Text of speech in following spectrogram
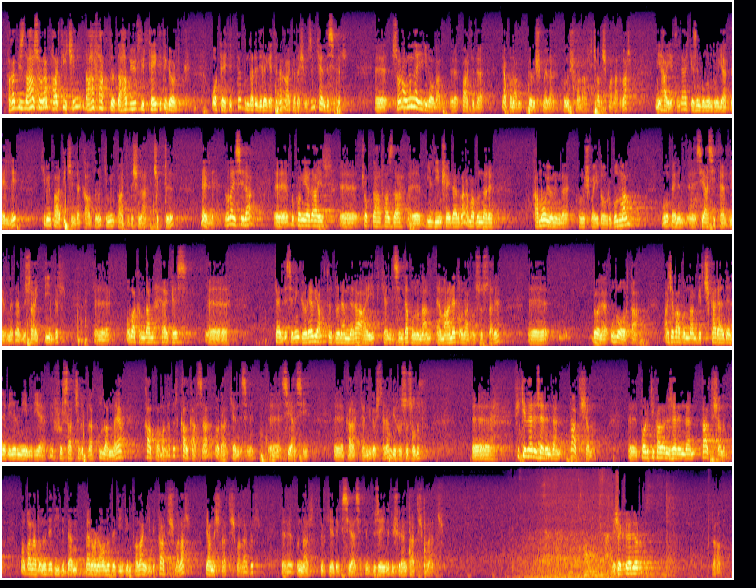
Fakat biz daha sonra parti için daha farklı, daha büyük bir tehdidi gördük. O tehditte bunları dile getiren arkadaşımızın kendisidir. Ee, sonra onunla ilgili olan e, partide yapılan görüşmeler, konuşmalar, çalışmalar var. Nihayetinde herkesin bulunduğu yer belli. Kimin parti içinde kaldığı, kimin parti dışına çıktığı belli. Dolayısıyla e, bu konuya dair e, çok daha fazla e, bildiğim şeyler var ama bunları kamuoyu önünde konuşmayı doğru bulmam. Bu benim e, siyasi terbiyeme de müsait değildir. E, o bakımdan herkes e, kendisinin görev yaptığı dönemlere ait kendisinde bulunan emanet olan hususları e, böyle ulu orta acaba bundan bir çıkar elde edebilir miyim diye bir fırsatçılıkla kullanmaya kalkmamalıdır. Kalkarsa o da kendisinin e, siyasi e, karakterini gösteren bir husus olur. E, fikirler üzerinden tartışalım. E, politikalar üzerinden tartışalım. O bana bunu dediydi, ben, ben ona onu dediydim falan gibi tartışmalar yanlış tartışmalardır. E, bunlar Türkiye'deki siyasetin düzeyini düşüren tartışmalardır. Teşekkür ediyorum. Sağ.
